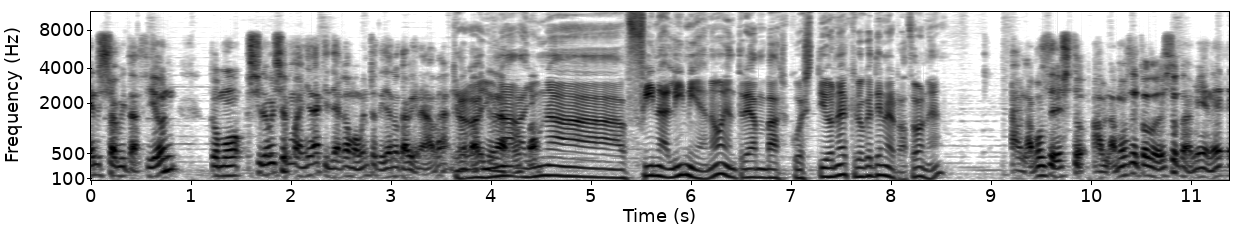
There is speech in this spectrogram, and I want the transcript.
en su habitación como si no hubiese mañana que llega un momento que ya no cabe nada. no Claro, cabe hay una, hay una fina línea, ¿no? Entre ambas cuestiones, creo que tienes razón, ¿eh? Hablamos de esto, hablamos de todo esto también, ¿eh?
